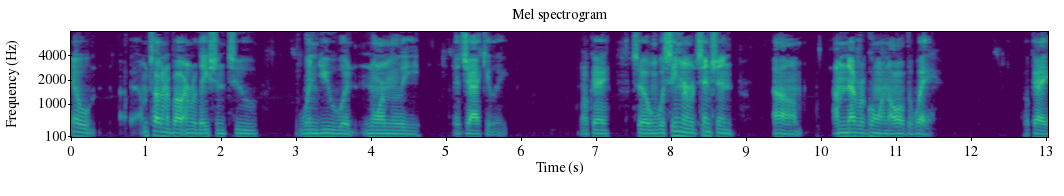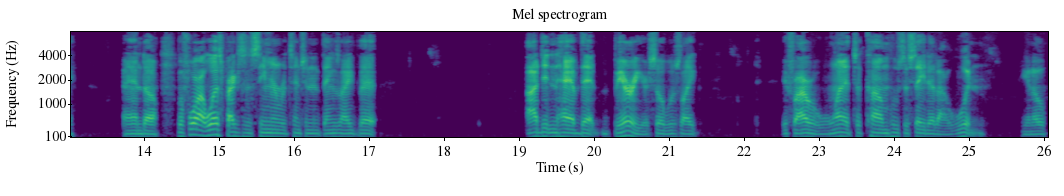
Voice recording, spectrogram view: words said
You know, I'm talking about in relation to when you would normally ejaculate. Okay? So with semen retention, um, I'm never going all the way. Okay? And uh, before I was practicing semen retention and things like that, I didn't have that barrier. So it was like, if I wanted to come, who's to say that I wouldn't, you know?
